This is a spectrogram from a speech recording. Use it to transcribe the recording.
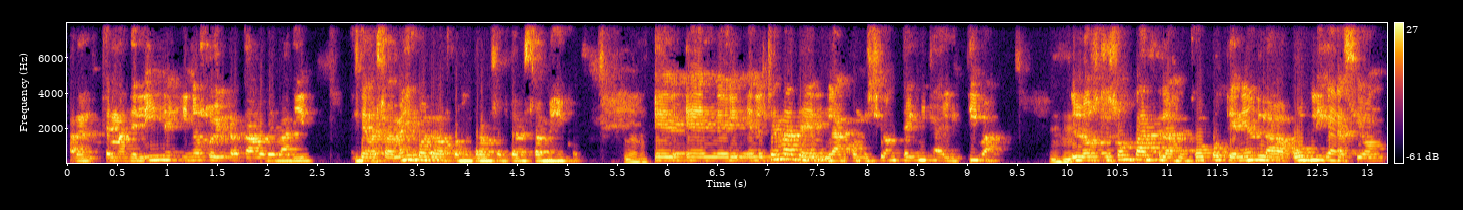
para el tema del INE y no estoy tratando de evadir el tema de México, nos concentramos en el tema de México. En, el, en, el, tema de la Comisión Técnica Electiva, los que son parte de la JUCOPO tienen la obligación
